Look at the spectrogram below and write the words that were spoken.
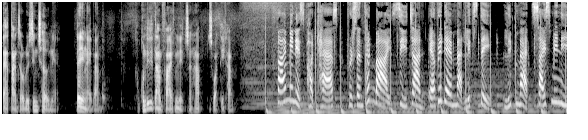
แตกต่างจากโดยสิ้นเชิงเนี่ยได้ยังไงบ้าง ขอบคุณที่ติดตาม 5 minutes นะครับ สวัสดีครับ 5 minutes podcast presented by สีจัน everyday matte lipstick lip matte size mini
